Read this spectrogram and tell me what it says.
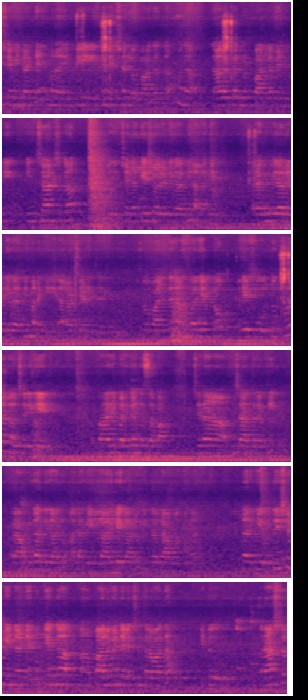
విషయం ఏంటంటే మన ఎంపీ ఎలక్షన్లో భాగంగా మన నాగర్ పార్లమెంట్కి ఇన్ఛార్జ్గా ఇటు చెన్నకేశ్వర రెడ్డి గారిని అలాగే రఘువీరారెడ్డి గారిని మనకి అలాట్ చేయడం జరిగింది. సో వాళ్ళిద్దరి ఆధ్వర్యంలో రేపు తుక్కుడలో జరిగే భారీ బహిరంగ సభ జన జాతరకి రాహుల్ గాంధీ గారు అలాగే ఖార్గే గారు ఇద్దరు రాబోతున్నారు. దానికి ఉద్దేశం ఏంటంటే ముఖ్యంగా పార్లమెంట్ ఎలక్షన్ తర్వాత ఇటు రాష్ట్ర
